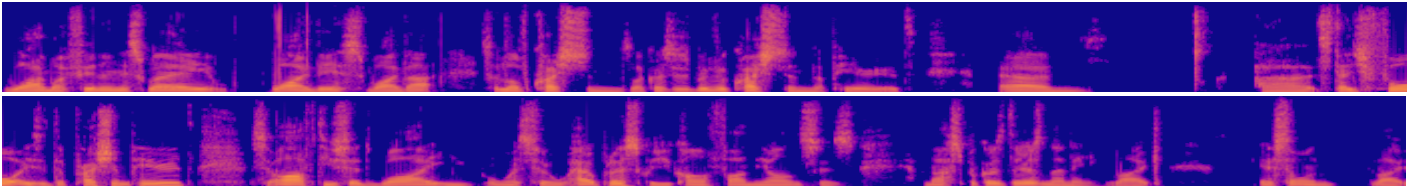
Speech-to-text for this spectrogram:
why am I feeling this way? Why this? Why that? It's a lot of questions. Like there's a bit of a question period. Um, uh, stage four is a depression period. So after you said why, you almost feel helpless because you can't find the answers, and that's because there isn't any. Like if someone like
